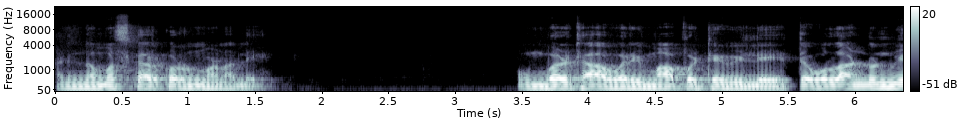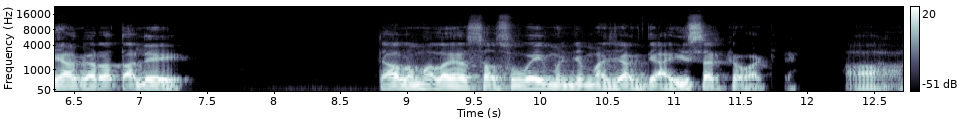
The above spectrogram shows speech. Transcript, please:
आणि नमस्कार करून म्हणाले उंबरठ्यावरी माप ठेविले ते ओलांडून मी या घरात आले. त्यावेळेला मला ह्या सासूबाई म्हणजे माझ्या अगदी आईसारख्या वाटल्या. हा हा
